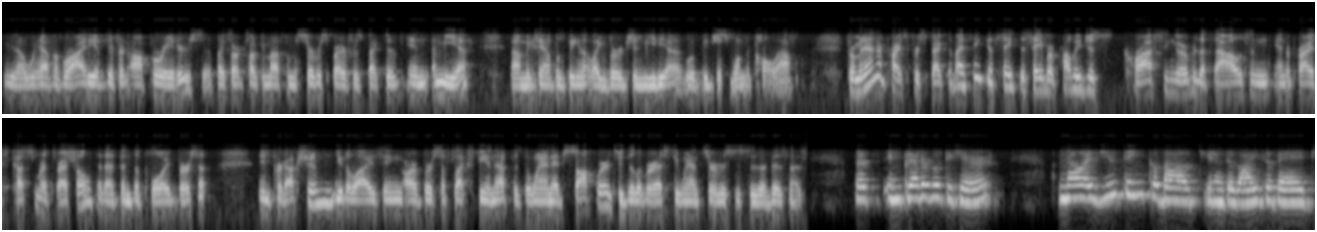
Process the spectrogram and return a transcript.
You know, we have a variety of different operators. If I start talking about from a service provider perspective in EMEA, um, examples being that like Virgin Media would be just one to call out. From an enterprise perspective, I think it's safe to say we're probably just crossing over the thousand enterprise customer threshold that have been deployed Versa in production, utilizing our Versa Flex VNF as the WAN Edge software to deliver SD-WAN services to their business. That's incredible to hear. Now, as you think about, you know, the rise of edge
